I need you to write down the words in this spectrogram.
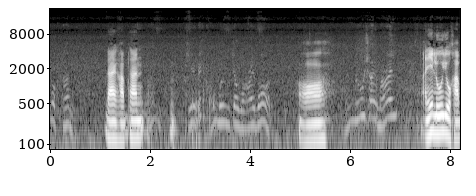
พวกท่าน ได้ครับท่าน ชีวิตของมึงจะวายวอดอ๋อ มึงรู้ใช่ไหมอันนี้รู้อยู่ครับ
